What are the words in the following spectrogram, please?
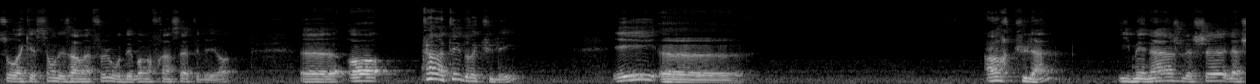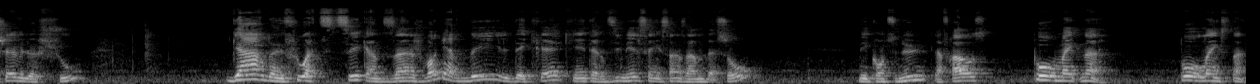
sur la question des armes à feu au débat en français à TVA, euh, a tenté de reculer et euh, en reculant, il ménage la chèvre et le chou, garde un flou artistique en disant je vais garder le décret qui interdit 1500 armes d'assaut, mais il continue la phrase pour maintenant, pour l'instant.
